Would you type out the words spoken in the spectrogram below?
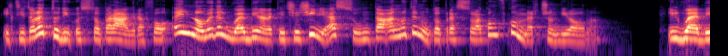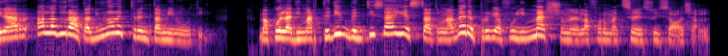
Il titoletto di questo paragrafo è il nome del webinar che Cecilia e Assunta hanno tenuto presso la Confcommercio di Roma. Il webinar ha la durata di un'ora e 30 minuti, ma quella di martedì 26 è stata una vera e propria full immersion nella formazione sui social,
